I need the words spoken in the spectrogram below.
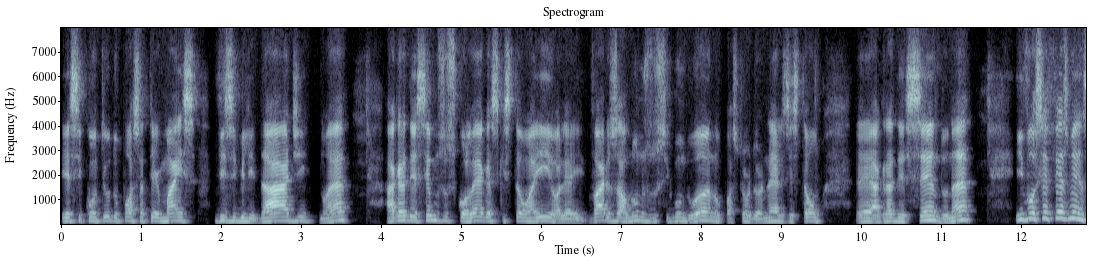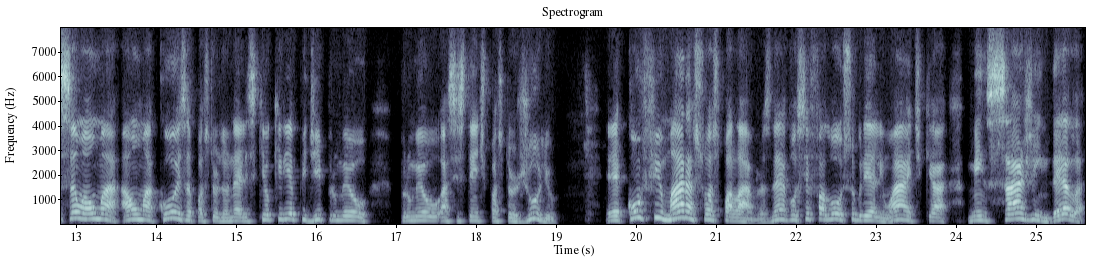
esse conteúdo possa ter mais visibilidade, não é? Agradecemos os colegas que estão aí, olha aí, vários alunos do segundo ano, o pastor Dornelles, estão é, agradecendo, né? E você fez menção a uma, a uma coisa, pastor Dornelles, que eu queria pedir para o meu, meu assistente, pastor Júlio, é, confirmar as suas palavras, né? Você falou sobre Ellen White, que a mensagem dela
